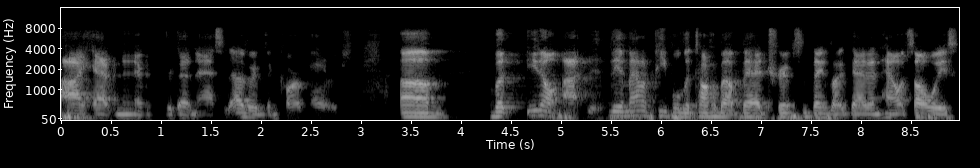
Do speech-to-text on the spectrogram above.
I I have never done acid other than car batteries. Um, but you know I, the amount of people that talk about bad trips and things like that, and how it's always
